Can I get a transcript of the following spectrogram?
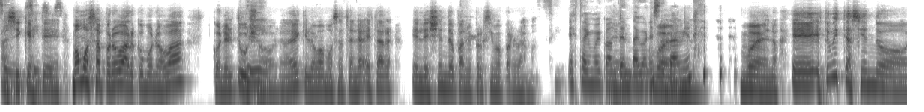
Así Sí, que sí, este, sí. vamos a probar cómo nos va con el tuyo ahora, ¿eh? que lo vamos a tener- estar eh, leyendo para el próximo programa. Estoy muy Eh, contenta con eso también. bueno, bueno. Eh, estuviste haciendo,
